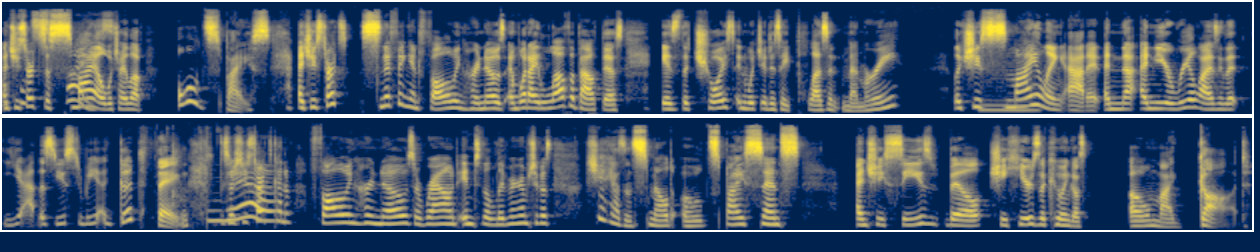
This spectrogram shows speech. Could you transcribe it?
and she starts to smile, which I love. Old Spice. And she starts sniffing and following her nose. And what I love about this is the choice in which it is a pleasant memory. Like she's mm. smiling at it and not, and you're realizing that yeah, this used to be a good thing. So she starts kind of following her nose around into the living room. She goes, "She hasn't smelled Old Spice since." And she sees Bill, she hears the coo and goes, "Oh my god."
